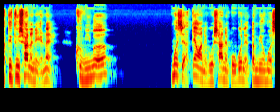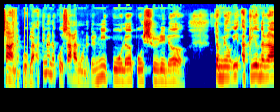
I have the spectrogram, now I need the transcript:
အတူတူရှာနေနေနဲ့ခုမီမမစအတောင်အနေကိုရှာနေပို့ဖို့နဲ့တမျိုးမရှာနေပို့ကလာအတင်းနဲ့ကိုရှာဟမို့နဲ့ပြနီပိုလပိုရှူရီလားတမျိုးအကလီယနရာ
